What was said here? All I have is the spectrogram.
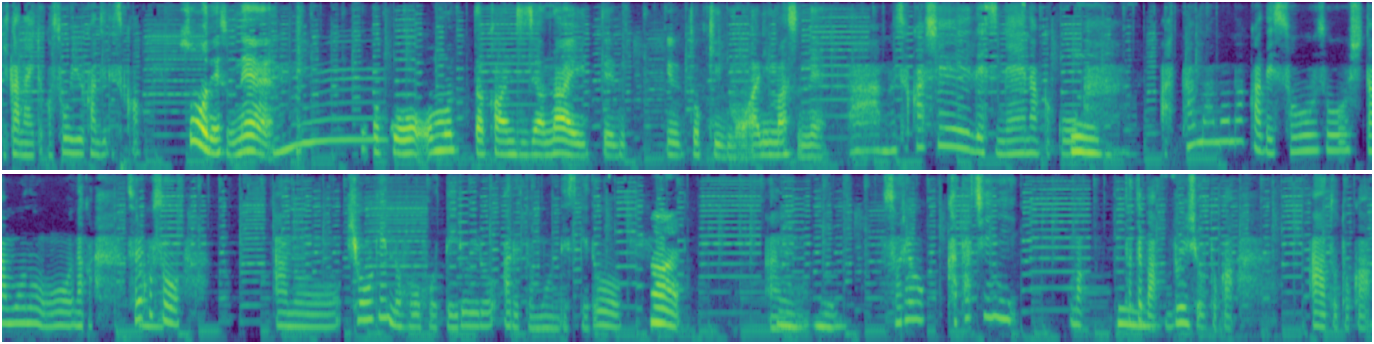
いかないとかそういう感じですか？そうですうね。ーんなんかこう思った感じじゃないっていう時もありますね。わあ難しいですねなんかこう、うん。頭の中で想像したものをなんかそれこそ、あの表現の方法っていろいろあると思うんですけどはい。あの、うん。それを形に、まあ、例えば文章とかアートとか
